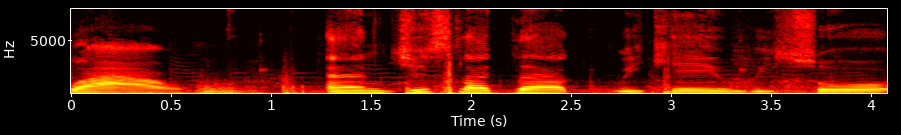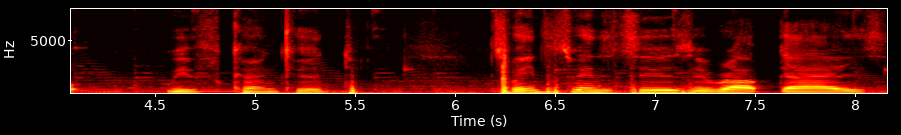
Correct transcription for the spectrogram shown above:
Wow. And just like that, we came, we saw, we've conquered. 2022 is a wrap, guys.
